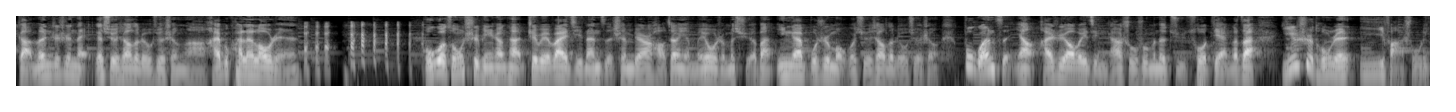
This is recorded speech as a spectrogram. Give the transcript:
敢问这是哪个学校的留学生啊？还不快来捞人！不过从视频上看，这位外籍男子身边好像也没有什么学伴，应该不是某个学校的留学生。不管怎样，还是要为警察叔叔们的举措点个赞，一视同仁，依法处理。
